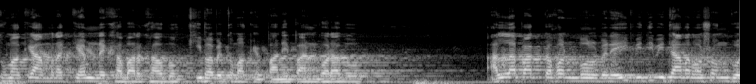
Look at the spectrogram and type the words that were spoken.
তোমাকে আমরা কেমনে খাবার খাওয়াবো, কীভাবে তোমাকে পানি পান করাবো? আল্লাহ পাক তখন বলবেন, এই পৃথিবীতে আমার অসংখ্য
